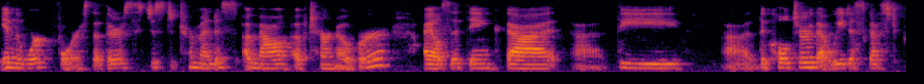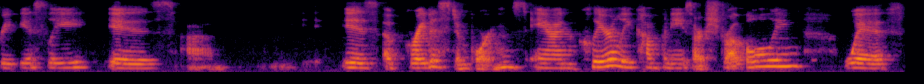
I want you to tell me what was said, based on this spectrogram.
in the workforce that there's just a tremendous amount of turnover. I also think that uh, the uh, the culture that we discussed previously is um, is of greatest importance, and clearly companies are struggling with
